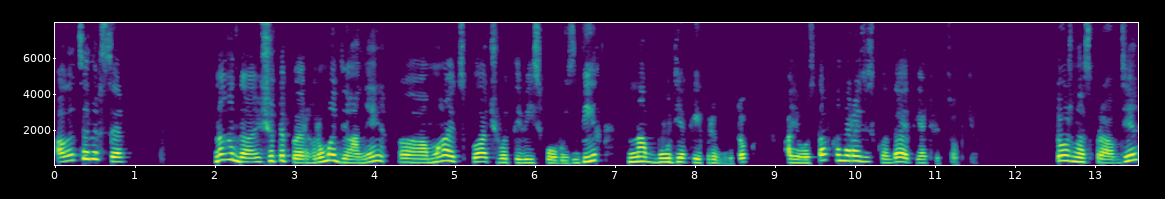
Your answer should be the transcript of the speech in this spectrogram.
Але це не все. Нагадаю, що тепер громадяни е, мають сплачувати військовий збір на будь-який прибуток, а його ставка наразі складає 5%. Тож насправді е,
